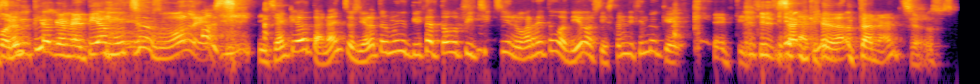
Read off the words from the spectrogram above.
Por, un tío que metía muchos goles. Y se han quedado tan anchos. Y ahora todo el mundo utiliza todo Pichichi en lugar de todo Dios. Y están diciendo que, Pichichi se han quedado tan anchos.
